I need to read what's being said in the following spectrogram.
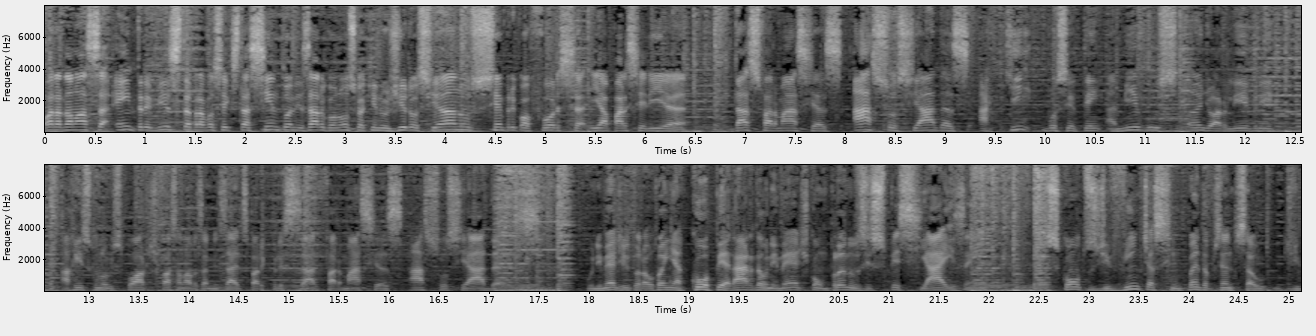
Hora da nossa entrevista para você que está sintonizado conosco aqui no Giro Oceano, sempre com a força e a parceria das farmácias associadas. Aqui você tem amigos, ande ao ar livre, arrisque um novo esporte, faça novas amizades para que precisar. Farmácias associadas. Unimed Litoral venha cooperar da Unimed com planos especiais, hein? Descontos de 20 a 50% de saúde. De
